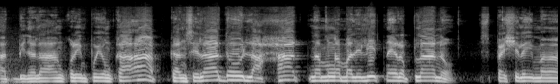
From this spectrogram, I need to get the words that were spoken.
At binalaan ko rin po yung kaap. Kansilado lahat ng mga malilit na aeroplano, especially yung mga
